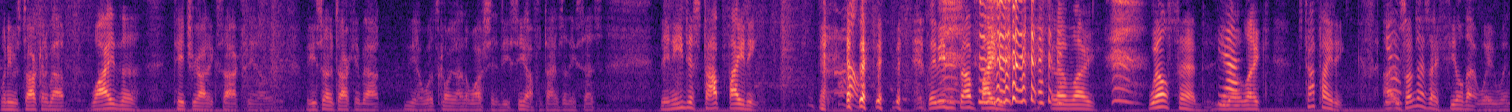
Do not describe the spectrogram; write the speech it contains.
when he was talking about why the patriotic socks, you know, he started talking about you know what's going on in Washington D.C. Oftentimes, and he says they need to stop fighting. Oh, they need to stop fighting. and I'm like, well said. You Yeah. know, like, stop fighting. Yeah. Uh, sometimes I feel that way when,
